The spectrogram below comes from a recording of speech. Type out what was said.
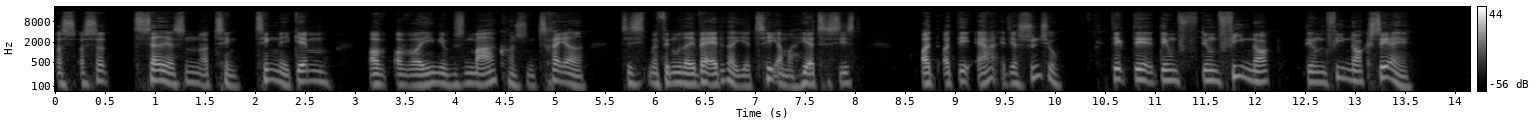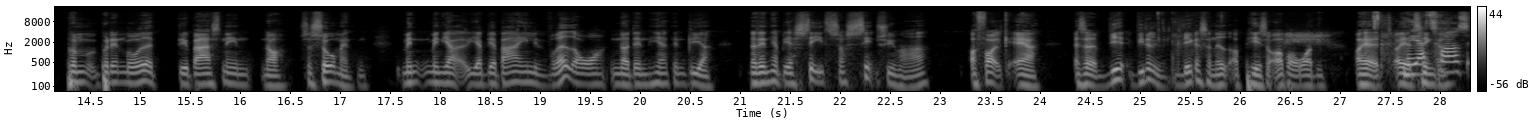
og, og så sad jeg sådan og tænkte tingene igennem, og, og var egentlig sådan meget koncentreret til sidst med at finde ud af, hvad er det, der irriterer mig her til sidst. Og, og det er, at jeg synes jo, det, det, det, er en, det er jo en fin nok, det er jo en fin nok serie, på, på den måde, at det er bare sådan en, nå, så så man den. Men, men jeg, jeg bliver bare egentlig vred over, når den her, den bliver, når den her bliver set så sindssygt meget, og folk er, altså vidderligt ligger sig ned og pisser op over den. Og jeg, og jeg, men jeg tænker, tror også,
